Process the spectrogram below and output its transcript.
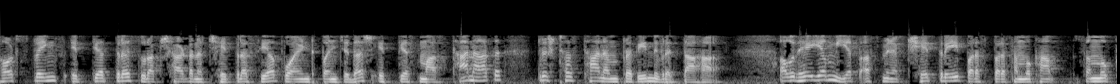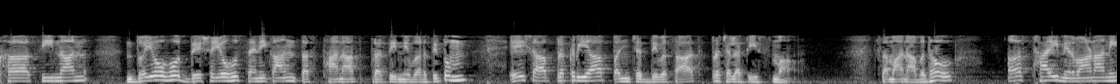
हॉट स्प्रिंग्स इत्यत्र सुरक्षाटन क्षेत्रस्य प्वाइंट पञ्चदश इत्यस्मात् स्थानात् पृष्ठस्थानं प्रति निवृत्ता। अवधेयं यत् अस्मिन् क्षेत्रे परस्पर सम्मुखासीनान् द्वयो देशयो सैनिकान् तत्स्थानात् प्रतिनिवर्तितुम् एषा प्रक्रिया पञ्चदिवसात् प्रचलति स्म। समानावधौ अस्थायि निर्माणानि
